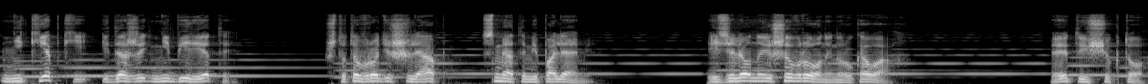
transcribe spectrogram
не кепки и даже не береты, что-то вроде шляп с мятыми полями и зеленые шевроны на рукавах. Это еще кто?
